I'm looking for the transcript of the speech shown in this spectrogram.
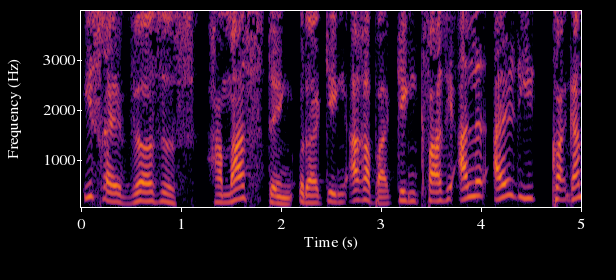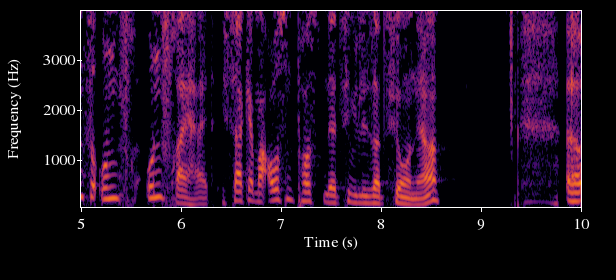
Israel versus Hamas-Ding oder gegen Araber, gegen quasi alle, all die ganze Unf Unfreiheit, ich sage ja immer Außenposten der Zivilisation, ja, äh,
